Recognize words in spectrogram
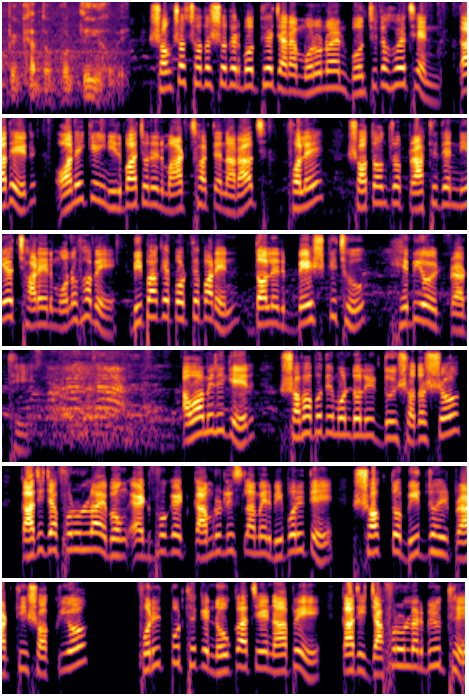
অপেক্ষা তো করতেই হবে। সংসদ সদস্যদের মধ্যে যারা মনোনয়ন বঞ্চিত হয়েছেন, তাদের অনেকেই নির্বাচনের মাঠ ছাড়তে নারাজ, ফলে স্বতন্ত্র প্রার্থীদের নিয়ে ছাড়ের মনোভাবে বিপাকে পড়তে পারেন দলের বেশ কিছু হেভিওয়েট প্রার্থী। আওয়ামী লীগের সভাপতি মণ্ডলীর দুই সদস্য, কাজী জাফরুল্লাহ এবং অ্যাডভোকেট কামরুল ইসলামের বিপরীতে শক্ত বিদ্রোহীর প্রার্থী সক্রিয় ফরিদপুর থেকে নৌকা চেয়ে না পেয়ে কাজী জাফরুল্লাহর বিরুদ্ধে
